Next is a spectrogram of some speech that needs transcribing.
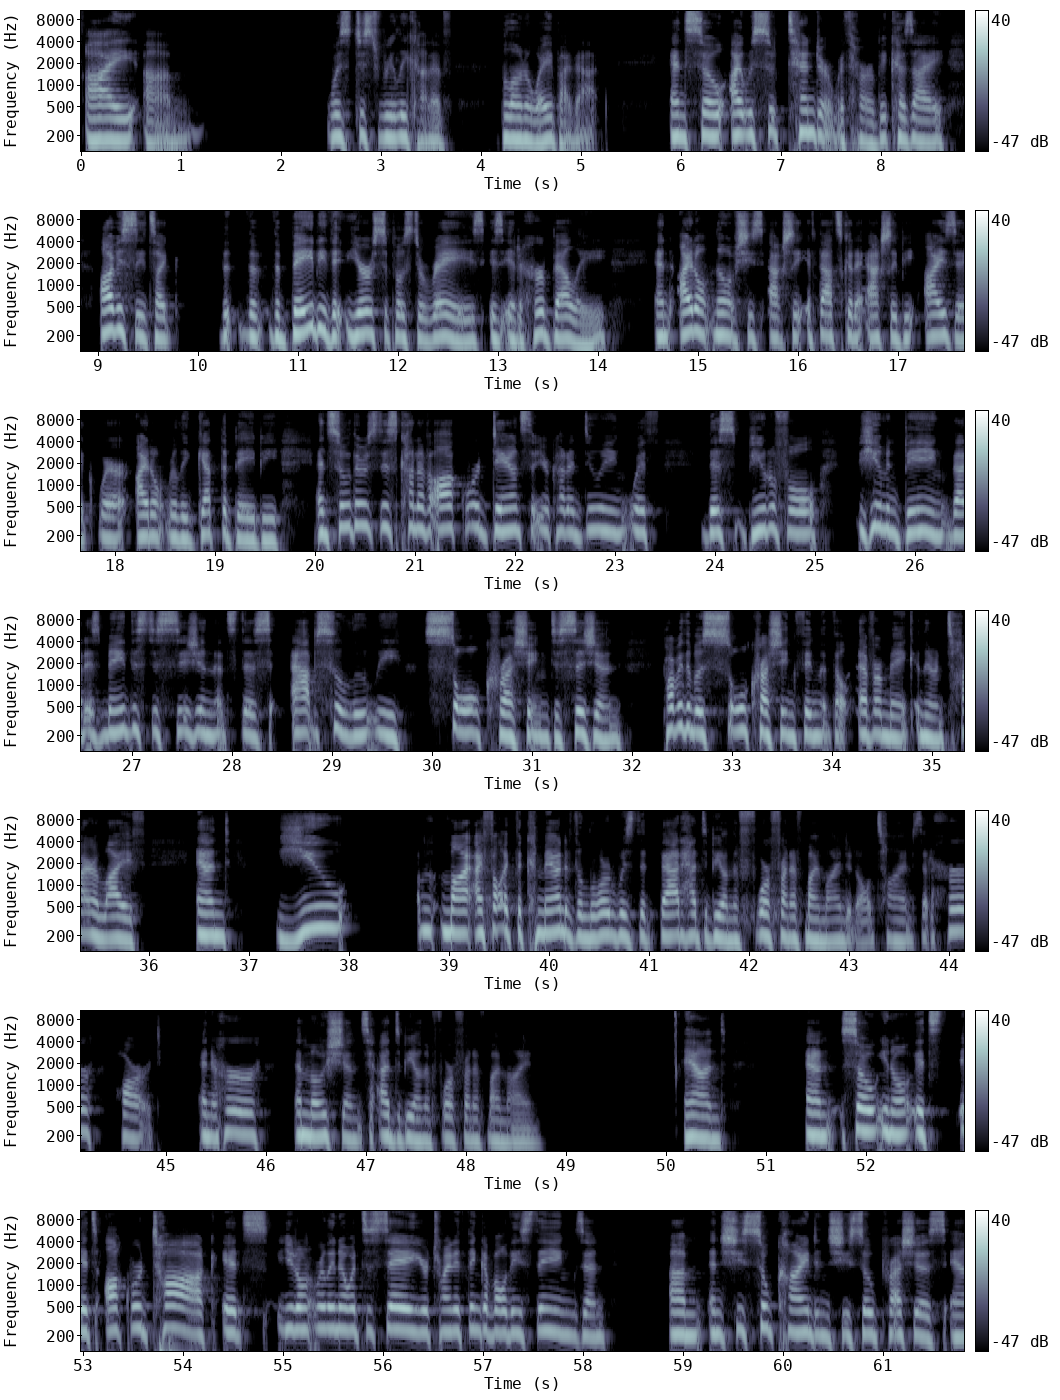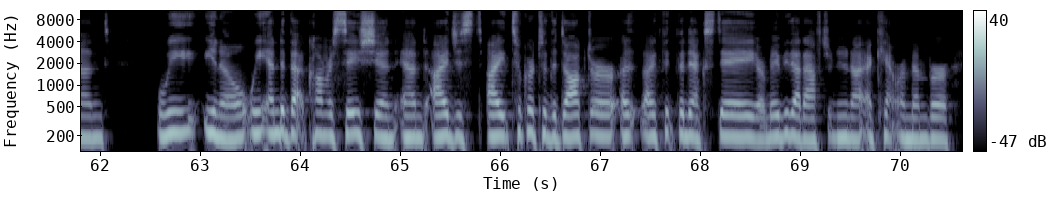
i um, was just really kind of blown away by that. And so I was so tender with her because I obviously it's like the the the baby that you're supposed to raise is in her belly and I don't know if she's actually if that's going to actually be Isaac where I don't really get the baby. And so there's this kind of awkward dance that you're kind of doing with this beautiful human being that has made this decision that's this absolutely soul crushing decision probably the most soul crushing thing that they'll ever make in their entire life. And you, my, I felt like the command of the Lord was that that had to be on the forefront of my mind at all times, that her heart and her emotions had to be on the forefront of my mind. And, and so you know it's it's awkward talk. It's you don't really know what to say. You're trying to think of all these things. And um and she's so kind and she's so precious. And we you know we ended that conversation and i just i took her to the doctor uh, i, think the next day or maybe that afternoon I, I can't remember.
